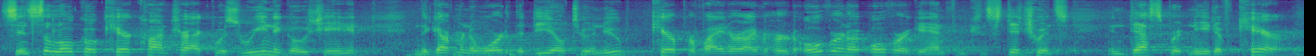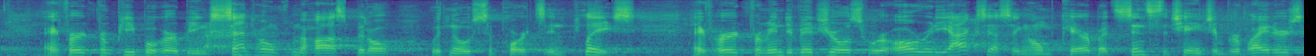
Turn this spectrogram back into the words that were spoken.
Since the local care contract was renegotiated and the government awarded the deal to a new care provider, I've heard over and over again from constituents in desperate need of care. I've heard from people who are being sent home from the hospital with no supports in place. I've heard from individuals who are already accessing home care, but since the change in providers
